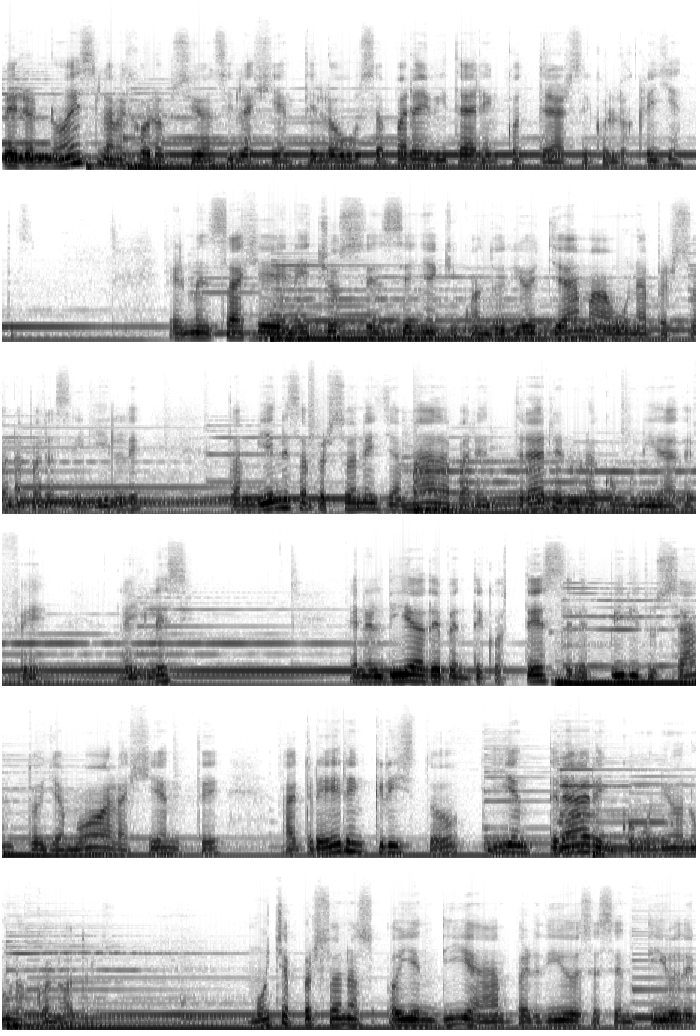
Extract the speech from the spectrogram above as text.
pero no es la mejor opción si la gente lo usa para evitar encontrarse con los creyentes. El mensaje en Hechos se enseña que cuando Dios llama a una persona para seguirle, también esa persona es llamada para entrar en una comunidad de fe, la iglesia. En el día de Pentecostés el Espíritu Santo llamó a la gente a creer en Cristo y entrar en comunión unos con otros. Muchas personas hoy en día han perdido ese sentido de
